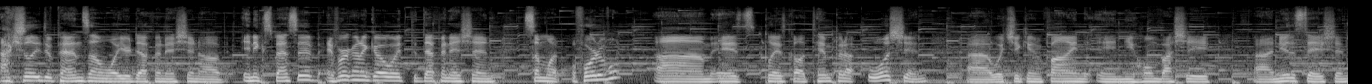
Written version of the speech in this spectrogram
actually depends on what your definition of inexpensive. If we're gonna go with the definition somewhat affordable, um, it's a place called Tempura Uoshin, uh, which you can find in Nihonbashi uh, near the station.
